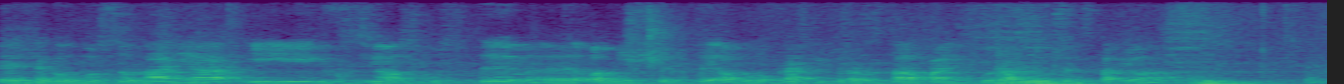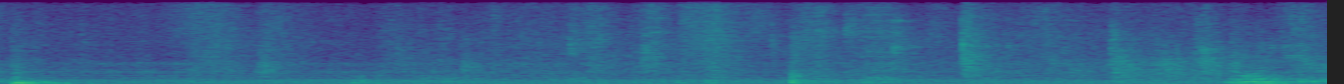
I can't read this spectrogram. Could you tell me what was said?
y, tego głosowania i w związku z tym y, odnieść się do tej autopoprawki, która została Państwu razem przedstawiona. Momencik.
